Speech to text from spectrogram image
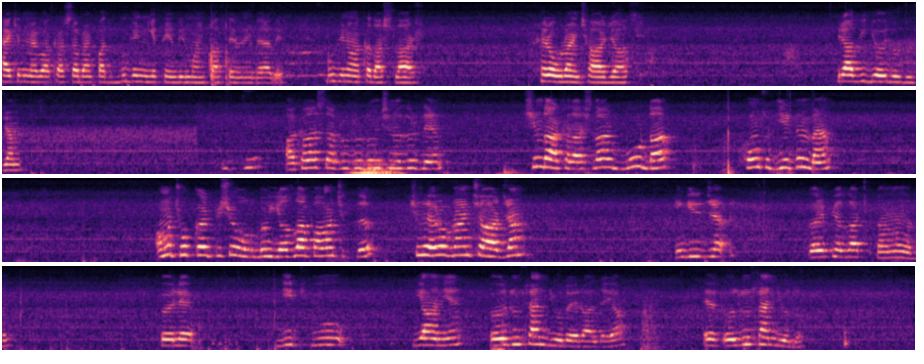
Herkese merhaba arkadaşlar ben Fatih. Bugün yepyeni bir Minecraft serüveni beraberiz. Bugün arkadaşlar Herobrine çağıracağız. Biraz videoyu durduracağım. Arkadaşlar durdurduğum için özür dilerim. Şimdi arkadaşlar burada komutu girdim ben. Ama çok garip bir şey oldu. Böyle yazılar falan çıktı. Şimdi Herobrine çağıracağım. İngilizce garip yazılar çıktı anlamadım. Böyle did you yani öldün sen diyordu herhalde ya. Evet öldün sen diyordu.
